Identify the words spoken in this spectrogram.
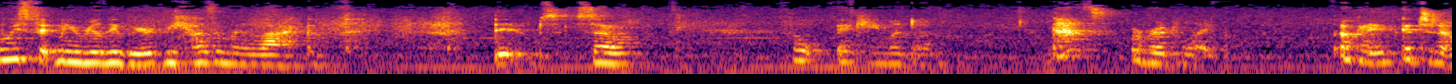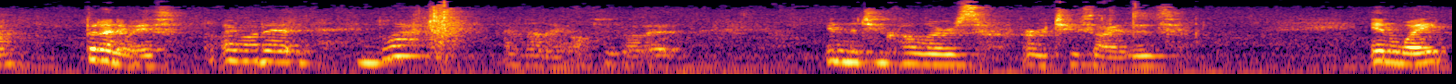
always fit me really weird because of my lack of boobs. So, oh, it came undone. That's a red flag. Okay, good to know. But anyways, I got it in black and then I also got it in the two colors or two sizes in white.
